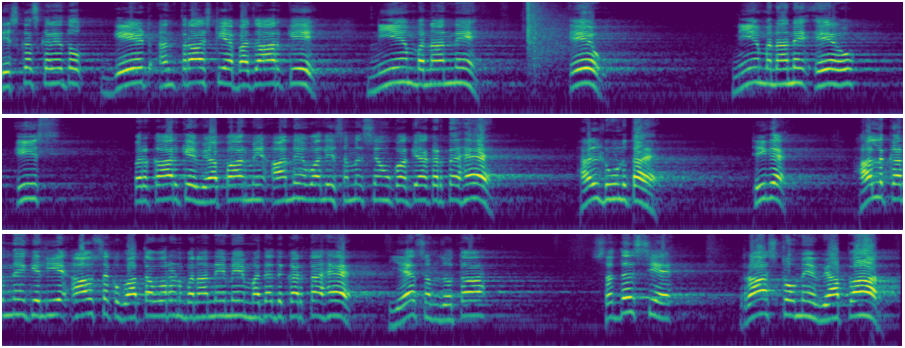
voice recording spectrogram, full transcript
डिस्कस करें तो गेट अंतर्राष्ट्रीय बाज़ार के नियम बनाने एव, नियम बनाने एव, इस प्रकार के व्यापार में आने वाली समस्याओं का क्या करता है? हल ढूंढता है। ठीक है? हल करने के लिए आवश्यक वातावरण बनाने में मदद करता है। यह समझौता सदस्य राष्ट्रों में व्यापार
